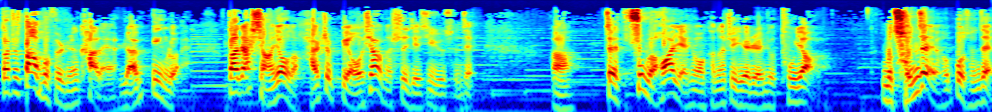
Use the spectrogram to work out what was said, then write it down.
但是大部分人看来然并卵，大家想要的还是表象的世界继续存在。啊，在叔本华眼中，可能这些人就秃样了。那么存在和不存在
